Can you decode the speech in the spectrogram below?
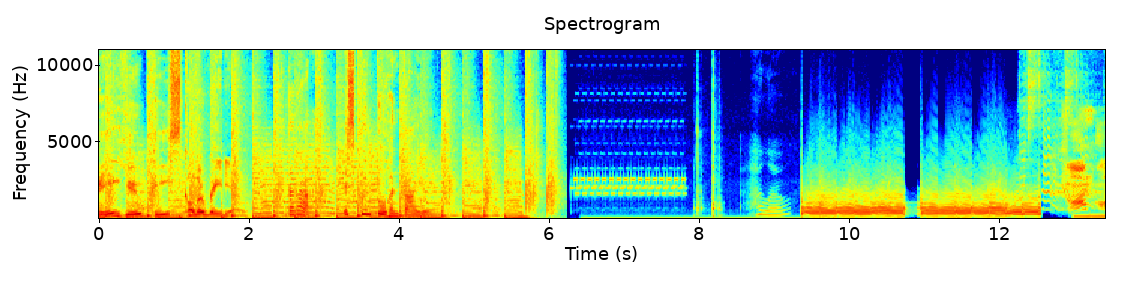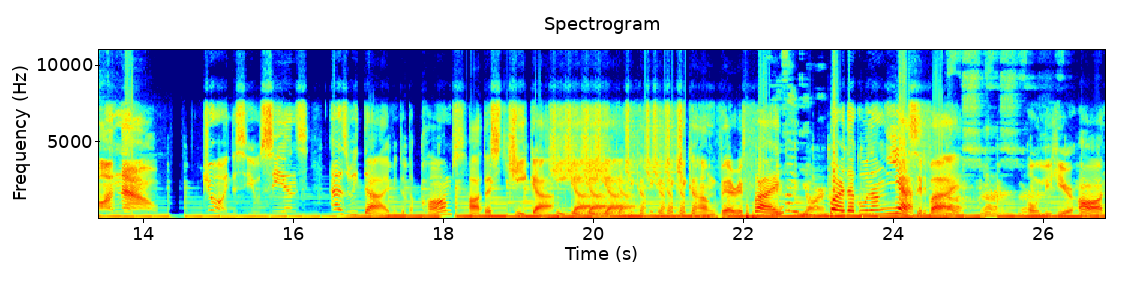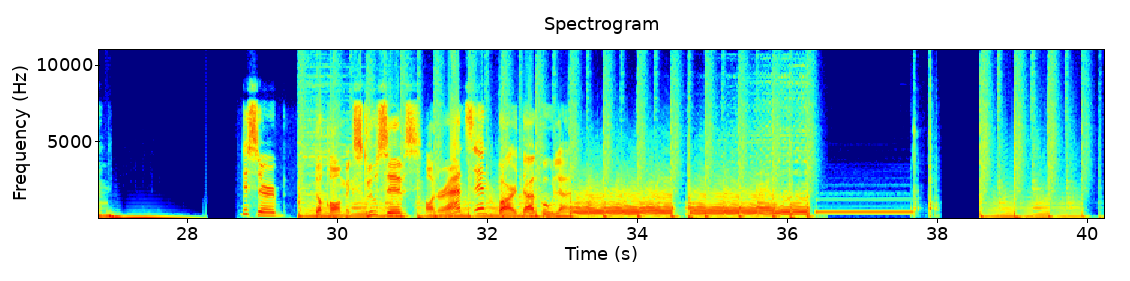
PUP Scholar Radio. Tara, eskwentuhan tayo. Hello? Come on now! Join the COCians as we dive into the comms hottest chika. Chika. Chika. Chika. Chika. Chikahang verified. Bardagulang yasified. Only here on Deserve the com exclusives on Rants and Bardagulan.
